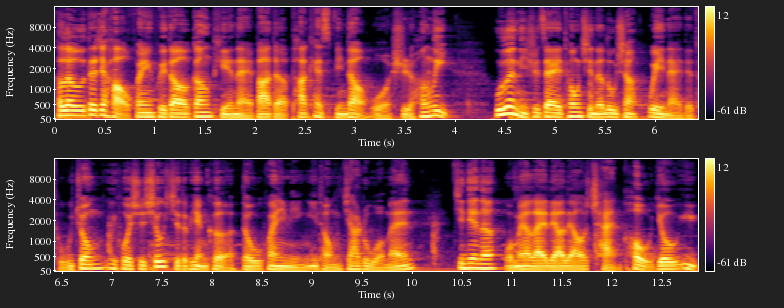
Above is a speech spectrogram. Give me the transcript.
，Hello，大家好，欢迎回到钢铁奶爸的 Podcast 频道，我是亨利。无论你是在通勤的路上、喂奶的途中，亦或是休息的片刻，都欢迎您一同加入我们。今天呢，我们要来聊聊产后忧郁。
